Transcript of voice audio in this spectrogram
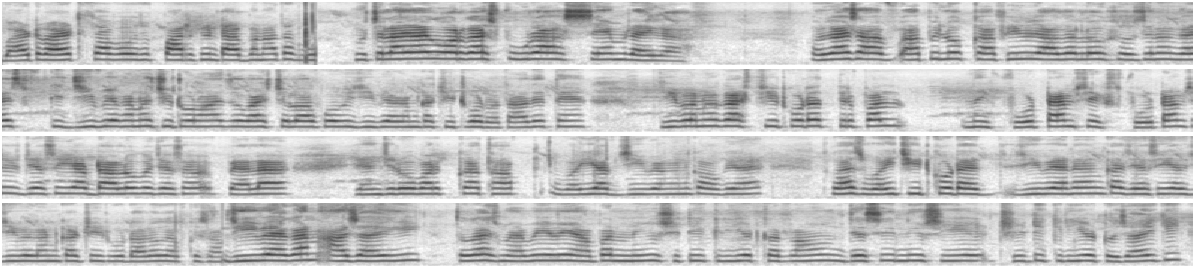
वाइट वाइट था, वो जो पार्किंग टाइप बना था, वो वो चला जाएगा और गैस पूरा सेम रहेगा। और गैस आप आप ही लोग काफ़ी ज़्यादा लोग सोच रहे हैं गैस कि जी वैगन का चीट कोड है तो गैस चलो आपको अभी जी वैगन का चीट कोड बता देते हैं। जी का गैस चीट कोड है ट्रिपल नहीं four time six four time six जैसे ही आप डालोगे, जैसा पहला रेंज रोवर का था, वही आप जी वैगन का हो गया है। तो बस वही चीट कोड है जी वैगन का, जैसे ही आप जी वैगन का चीट कोड डालोगे, आपके साथ जी वैगन आ जाएगी। तो गैस मैं भी अभी यहाँ पर न्यू सिटी क्रिएट कर रहा हूँ, जैसे न्यू सिटी क्रिएट हो जाएगी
